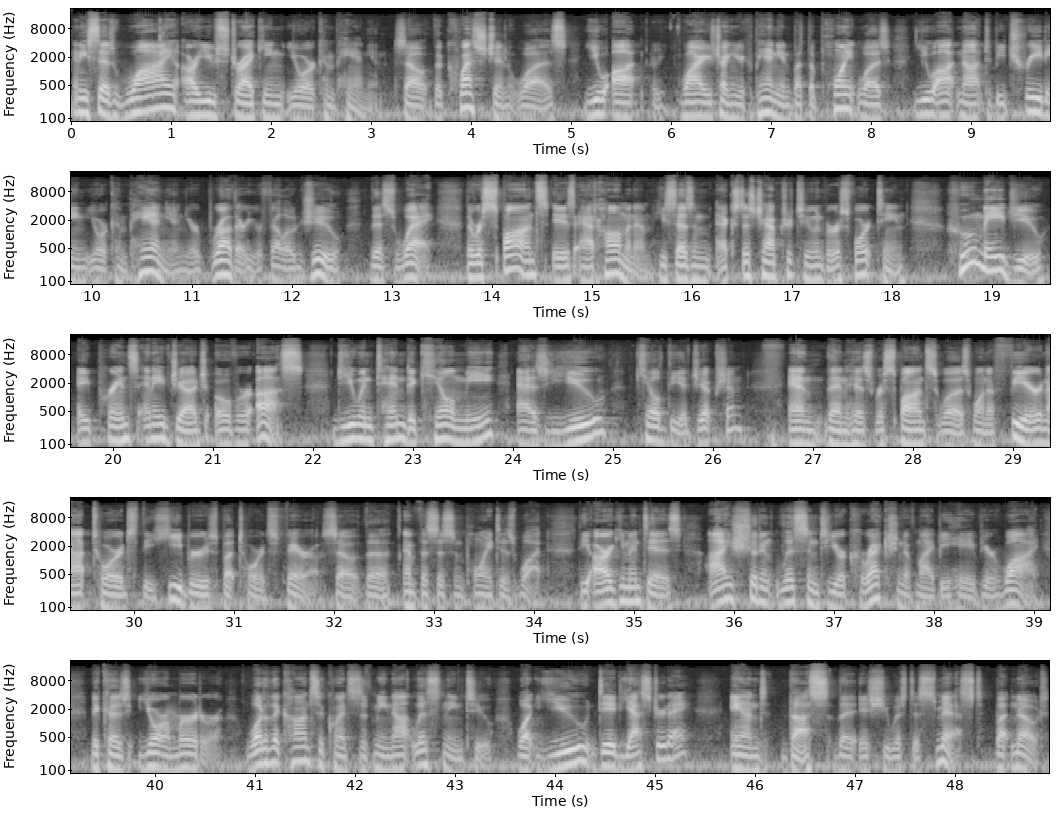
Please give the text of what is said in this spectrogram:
And he says, Why are you striking your companion? So the question was, You ought, why are you striking your companion? But the point was, you ought not to be treating your companion, your brother, your fellow Jew, this way. The response is ad hominem. He says in Exodus chapter 2 and verse 14, Who made you a prince and a judge over us? Do you intend to kill me as you killed the Egyptian? And then his response was one of fear, not towards the Hebrews, but towards Pharaoh. So the emphasis and point is what? The argument is I shouldn't listen to your correction of my behavior. Why? Because you're a murderer. What are the consequences of me not listening to what you did yesterday? And thus the issue was dismissed. But note,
